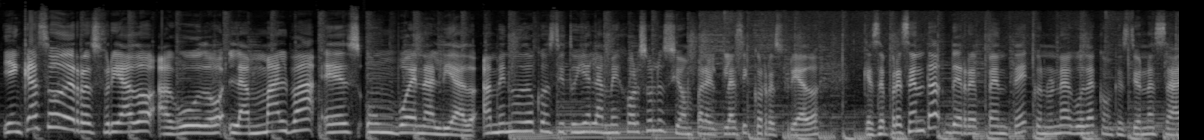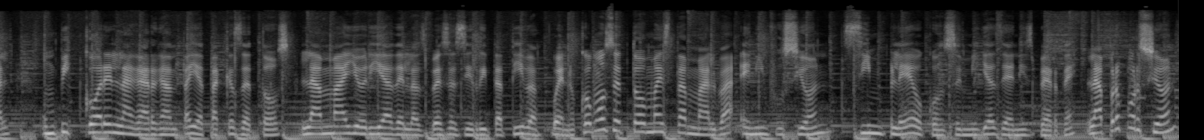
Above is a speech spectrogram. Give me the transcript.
Y en caso de resfriado agudo, la malva es un buen aliado. A menudo constituye la mejor solución para el clásico resfriado que se presenta de repente con una aguda congestión nasal, un picor en la garganta y ataques de tos, la mayoría de las veces irritativa. Bueno, ¿cómo se toma esta malva en infusión simple o con semillas de anís verde? La proporción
